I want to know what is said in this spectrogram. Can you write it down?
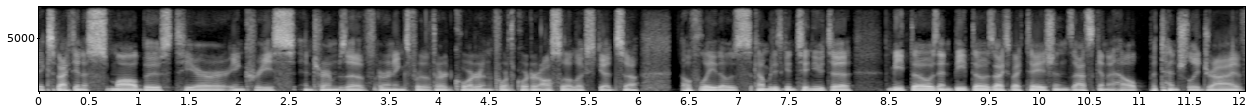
expecting a small boost here increase in terms of earnings for the third quarter and the fourth quarter also looks good. So hopefully those companies continue to meet those and beat those expectations. That's going to help potentially drive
